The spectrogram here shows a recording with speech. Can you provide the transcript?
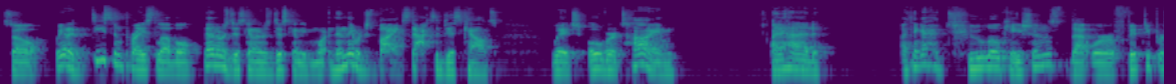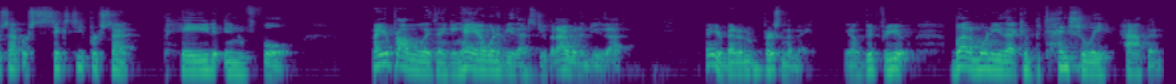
So we had a decent price level. Then there was discount. There was discounted more. And then they were just buying stacks of discounts, which over time, I had, I think I had two locations that were 50% or 60% paid in full. Now you're probably thinking, hey, I wouldn't be that stupid. I wouldn't do that. Hey, you're a better person than me. You know, good for you. But I'm warning you that could potentially happen.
